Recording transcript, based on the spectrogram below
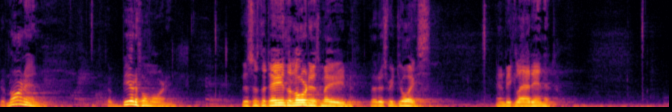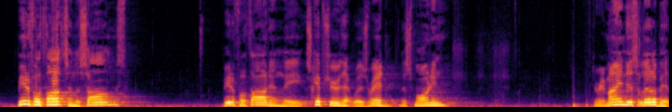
Good morning. It's a beautiful morning. This is the day the Lord has made. Let us rejoice and be glad in it. Beautiful thoughts in the songs. Beautiful thought in the scripture that was read this morning to remind us a little bit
